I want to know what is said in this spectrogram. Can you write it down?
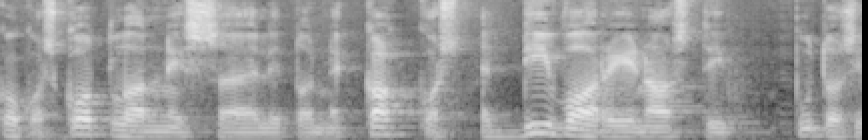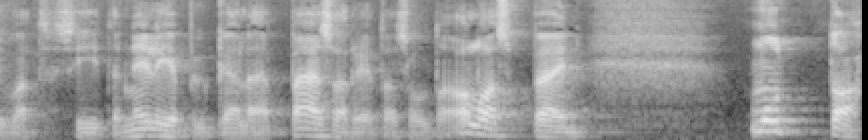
koko Skotlannissa, eli tonne kakkosdivariin asti putosivat siitä neljä pykälää pääsarjatasolta alaspäin. Mutta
